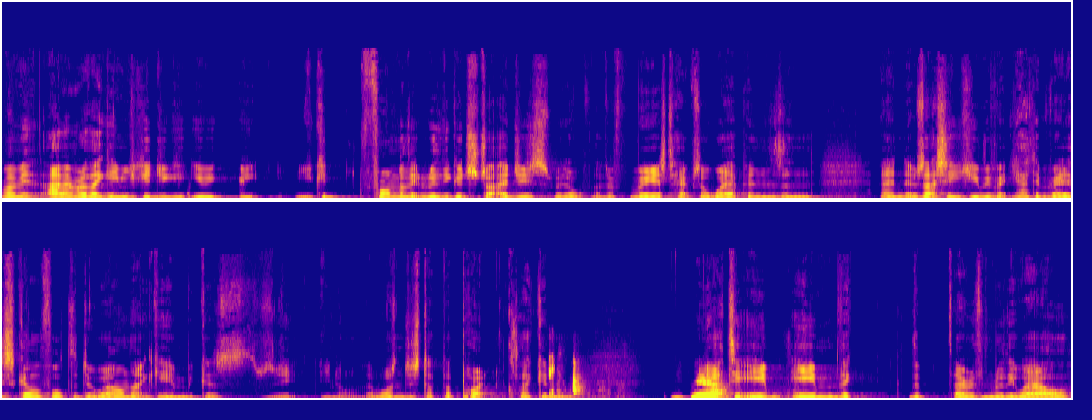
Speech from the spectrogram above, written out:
I mean, I remember that game. You could you you you, could formulate really good strategies with the various types of weapons, and and it was actually you, you had to be very skillful to do well in that game because you know it wasn't just up a point and click and yeah. you had to aim aim the, the everything really well.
